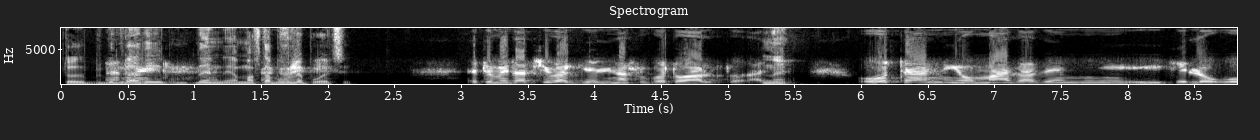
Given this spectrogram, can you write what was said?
Το, δηλαδή δεν είναι, με αυτά που βλέπω έτσι. Εν τω μεταξύ, Βαγγέλη, να σου πω το άλλο τώρα. Ναι. Όταν η ομάδα δεν είχε λόγω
